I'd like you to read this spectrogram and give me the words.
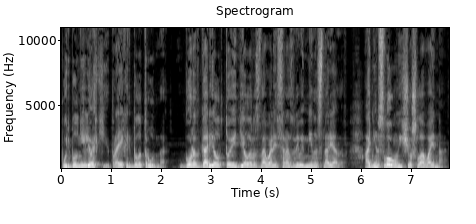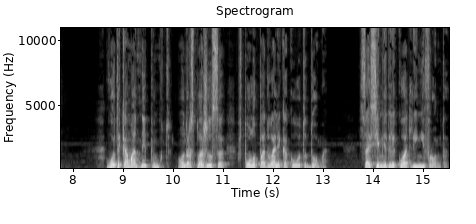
Путь был нелегкий, проехать было трудно. Город горел, то и дело раздавались разрывы мин и снарядов. Одним словом, еще шла война. Вот и командный пункт. Он расположился в полуподвале какого-то дома. Совсем недалеко от линии фронта.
